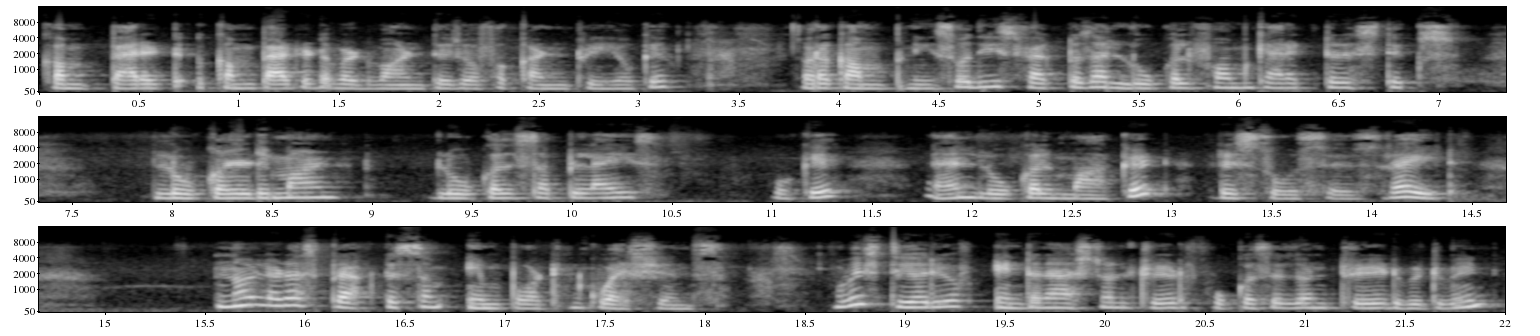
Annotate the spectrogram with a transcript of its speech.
comparative competitive advantage of a country, okay, or a company. So these factors are local firm characteristics, local demand, local supplies, okay, and local market resources, right? Now let us practice some important questions. Which theory of international trade focuses on trade between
